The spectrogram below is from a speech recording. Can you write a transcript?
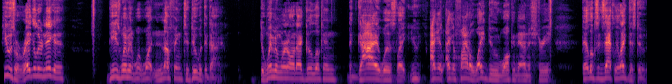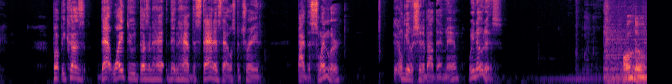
He was a regular nigga these women would want nothing to do with the guy. The women weren't all that good looking. The guy was like you I can I can find a white dude walking down the street that looks exactly like this dude. But because that white dude doesn't have didn't have the status that was portrayed by the swindler, they don't give a shit about that man. We know this. Although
